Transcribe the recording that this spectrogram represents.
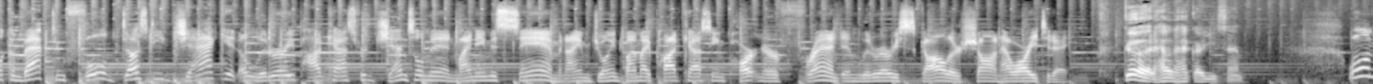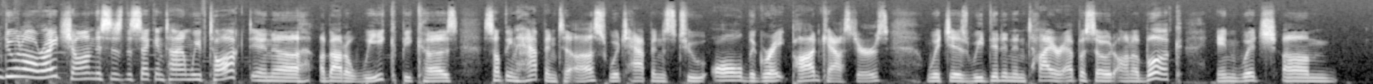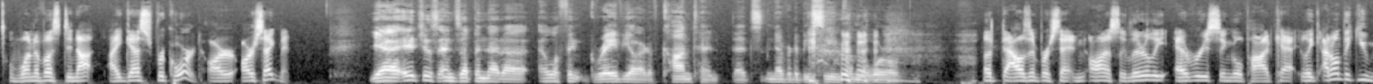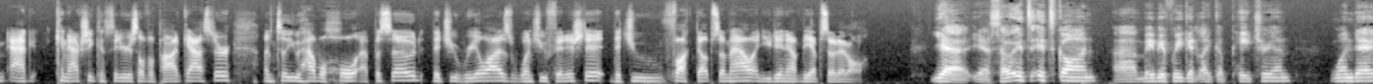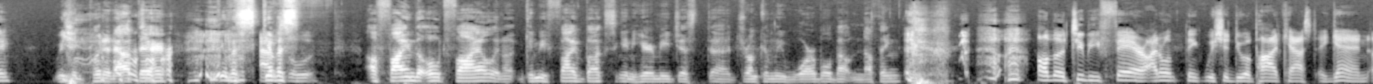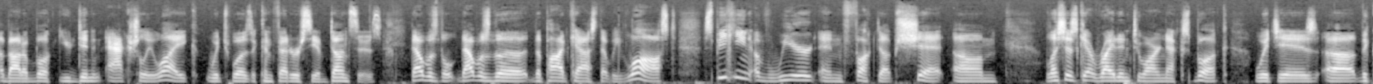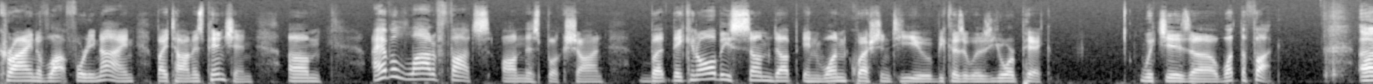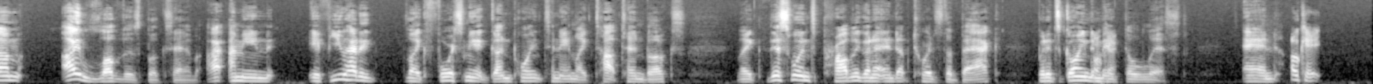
Welcome back to Full Dusty Jacket, a literary podcast for gentlemen. My name is Sam, and I am joined by my podcasting partner, friend, and literary scholar, Sean. How are you today? Good. How the heck are you, Sam? Well, I'm doing all right, Sean. This is the second time we've talked in uh, about a week because something happened to us, which happens to all the great podcasters, which is we did an entire episode on a book in which um, one of us did not, I guess, record our, our segment. Yeah, it just ends up in that uh, elephant graveyard of content that's never to be seen from the world. A thousand percent. And honestly, literally every single podcast, like, I don't think you can actually consider yourself a podcaster until you have a whole episode that you realize once you finished it that you fucked up somehow and you didn't have the episode at all. Yeah, yeah. So it's it's gone. Uh, maybe if we get like a Patreon one day, we can put it out there. give us give Absolute- us. I'll find the old file and uh, give me five bucks. Can hear me just uh, drunkenly warble about nothing. Although to be fair, I don't think we should do a podcast again about a book you didn't actually like, which was A Confederacy of Dunces. That was the that was the the podcast that we lost. Speaking of weird and fucked up shit, um, let's just get right into our next book, which is uh, The Crying of Lot 49 by Thomas Pynchon. Um, I have a lot of thoughts on this book, Sean, but they can all be summed up in one question to you because it was your pick, which is uh, what the fuck? Um, I love this book, Sam. I, I mean, if you had to like force me at gunpoint to name like top ten books, like this one's probably going to end up towards the back, but it's going to Okay. make the list. And Okay,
